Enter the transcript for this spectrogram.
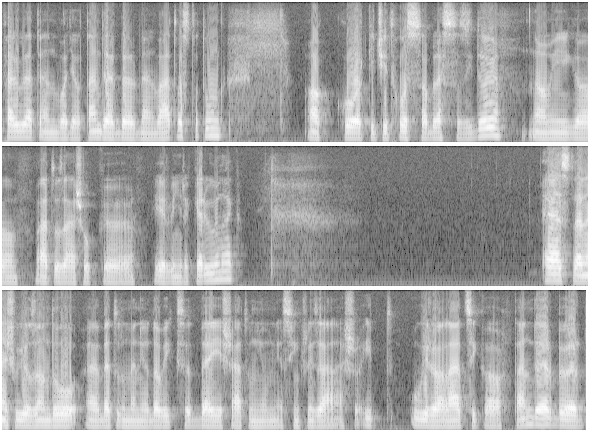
felületen vagy a Thunderbirdben változtatunk, akkor kicsit hosszabb lesz az idő, amíg a változások érvényre kerülnek, Ezt ellensúlyozandó be tudunk menni a DAVX 5-be, és rá tudunk nyomni a szinkronizálásra. Itt újra látszik a Thunderbird,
